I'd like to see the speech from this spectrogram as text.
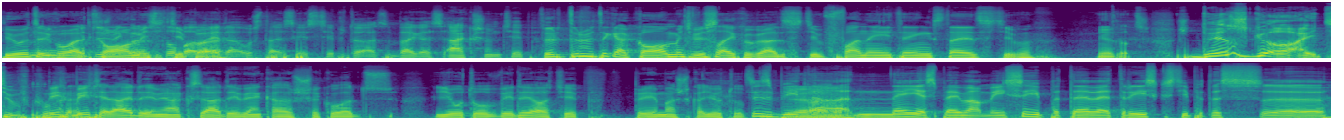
jūt, ir kaut kāds komiķis, Tur ķipā. veidā uztaisīs, ķip, tāds beigās action, ķip. Tur, tur bija tā kā komiķis visu laiku kaut kādas, ķip, funny things teica, ķip. Jā, tāds, this guy, kaut Bija, bija tie raidījumi, jā, kas rādīja vienkārši kaut kādus YouTube video, ķip, priemaši kā YouTube. Tas bija Jā. tā neiespējamā misija pa TV3, kas ķipa tas uh,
